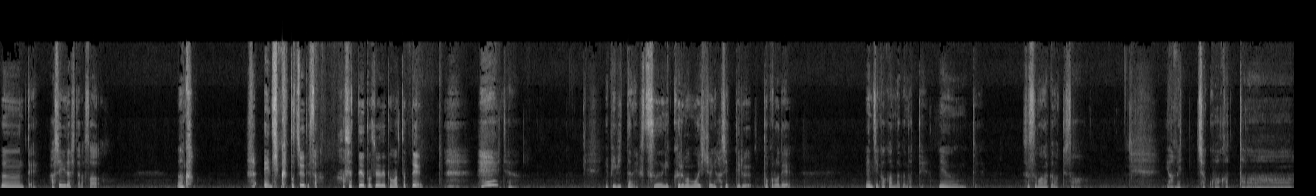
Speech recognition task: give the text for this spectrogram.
ブーンって走り出したらさ、なんか エンジンが途中でさ、走ってる途中で止まっちゃって、えー？みたいな。いや、ビビったね。普通に車も一緒に走ってるところで、エンジンかかんなくなって、ニューンって進まなくなってさ。いや、めっちゃ怖かったな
